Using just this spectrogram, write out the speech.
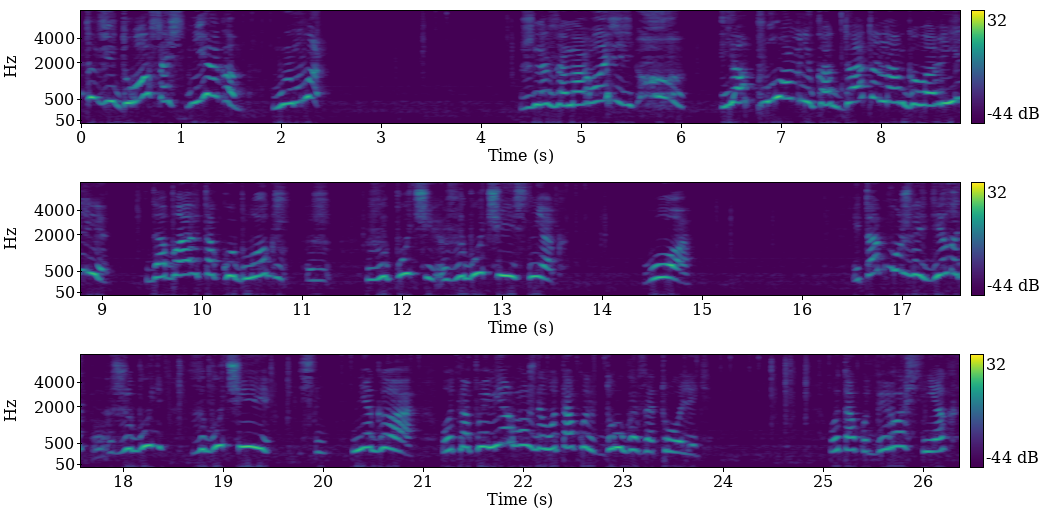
это ведро со снегом! Мы можем... Нужно заморозить... Я помню, когда-то нам говорили добавить такой блок жибучий, жибучий снег. Во! И так можно сделать жибу, зыбучие снега. Вот, например, можно вот так вот друга затроллить. Вот так вот берешь снег.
